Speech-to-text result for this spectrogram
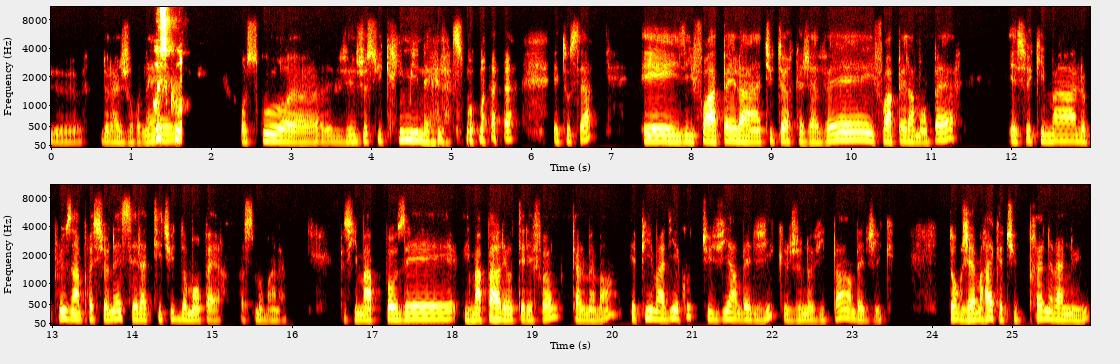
de, de la journée. Au secours au secours, euh, je, suis criminel à ce moment-là. et tout ça. Et ils font appel à un tuteur que j'avais, ils font appel à mon père. Et ce qui m'a le plus impressionné, c'est l'attitude de mon père à ce moment-là. Parce qu'il m'a posé, il m'a parlé au téléphone calmement, et puis il m'a dit, écoute, tu vis en Belgique, je ne vis pas en Belgique. Donc j'aimerais que tu prennes la nuit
